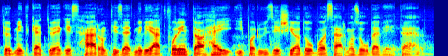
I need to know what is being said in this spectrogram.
több mint 2,3 milliárd forint a helyi iparűzési adóból származó bevétel.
